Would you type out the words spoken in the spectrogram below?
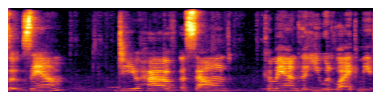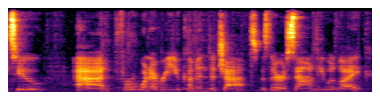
Also, Zam, do you have a sound command that you would like me to add for whenever you come into chat? Is there a sound you would like?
